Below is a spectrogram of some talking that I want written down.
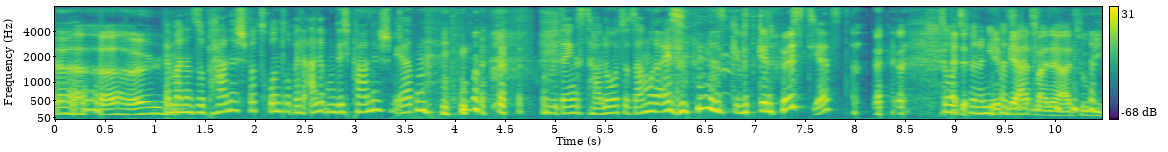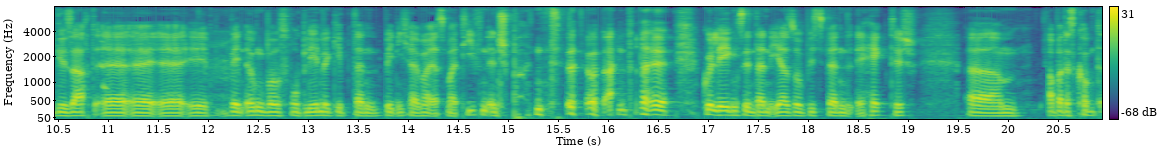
Äh, Wenn man dann so panisch wird rundherum, wenn alle um dich panisch werden und du denkst, hallo, zusammenreißen, das wird gelöst jetzt. So also, ist mir noch nie mir, passiert. Mir hat meine Azubi gesagt, äh, äh, äh, wenn irgendwo Probleme gibt, dann bin ich ja immer erstmal tiefenentspannt und andere Kollegen sind dann eher so ein bisschen hektisch. Ähm, aber das kommt,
